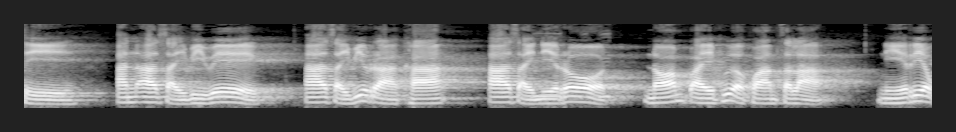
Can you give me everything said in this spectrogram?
สี อันอาศัยวิเวก อาศัยวิราคะ อาศัยนิโรธ น้อมไปเพื่อความสละ นี้เรียก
